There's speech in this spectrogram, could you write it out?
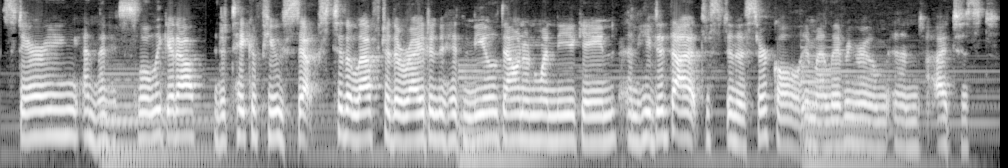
staring, and then he'd slowly get up and to take a few steps to the left or the right, and he'd kneel down on one knee again. And he did that just in a circle in my living room. And I just,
